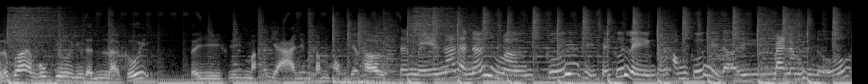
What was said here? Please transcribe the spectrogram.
lúc đó em cũng chưa dự định là cưới tại vì chỉ mặt nó già nhưng tâm hồn trẻ thơ. Tại mẹ em nói là nếu như mà cưới thì sẽ cưới liền còn không cưới thì đợi 3 năm nữa.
